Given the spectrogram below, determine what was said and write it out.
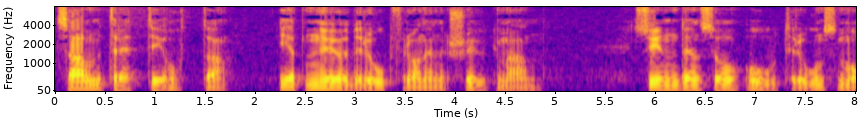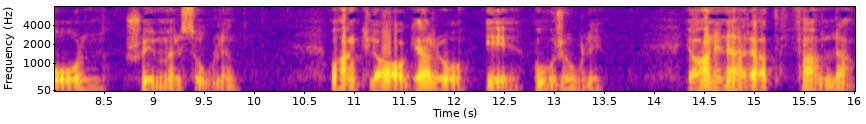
Psalm 38 är ett nödrop från en sjuk man. Syndens och otrons moln skymmer solen och han klagar och är orolig. Ja, han är nära att falla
